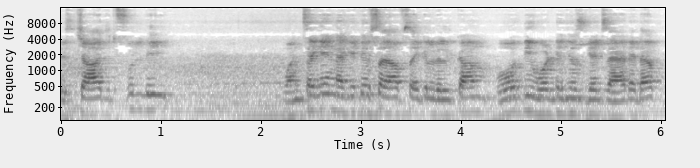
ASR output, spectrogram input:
is charged fully. Once again, negative half cycle will come. Both the voltages gets added up.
